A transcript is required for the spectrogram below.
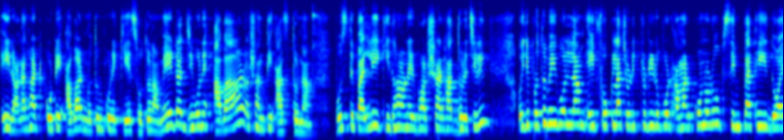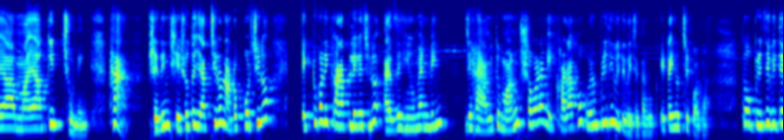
এই রানাঘাট কোর্টে আবার নতুন করে কেস হতো না। মেয়েটার জীবনে আবার অশান্তি আসতো না। বুঝতে পারলি কী ধরনের ভরসার হাত ধরেছিলি? ওই যে প্রথমেই বললাম, এই ফোকলা চরিত্রটির ওপর আমার কোনোরূপ সিম্প্যাথি দয়া, মায়া কিচ্ছু নেই। হ্যাঁ সেদিন শেষ হতে যাচ্ছিল, নাটক করছিল, একটুখানি খারাপ লেগেছিল অ্যাজ এ হিউম্যান বিং যে হ্যাঁ আমি তো মানুষ, সবার আগে খারাপ হোক এবং পৃথিবীতে বেঁচে থাকুক, এটাই হচ্ছে কথা। তো পৃথিবীতে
